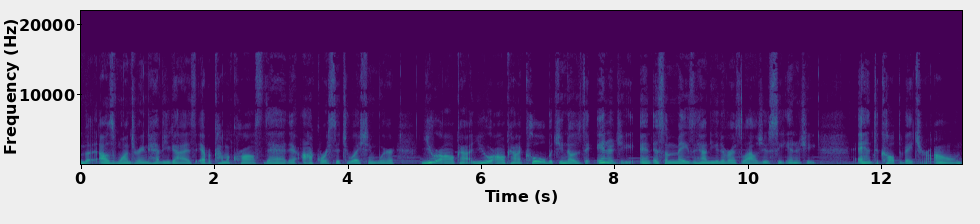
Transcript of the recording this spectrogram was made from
But I was wondering, have you guys ever come across that, that awkward situation where you are all kind, you are all kind of cool, but you notice the energy, and it's amazing how the universe allows you to see energy and to cultivate your own.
